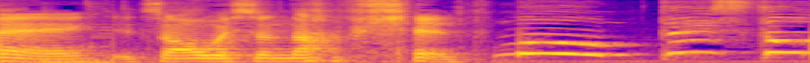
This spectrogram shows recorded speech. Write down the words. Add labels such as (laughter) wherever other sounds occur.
Hey, it's always an (laughs) option. Mom, they stole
